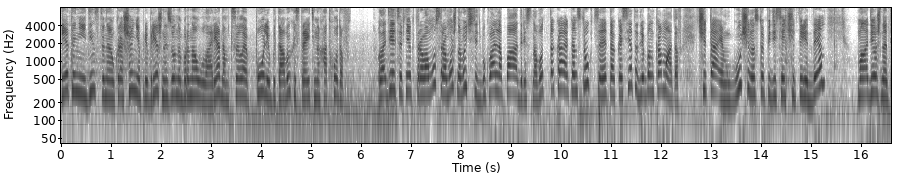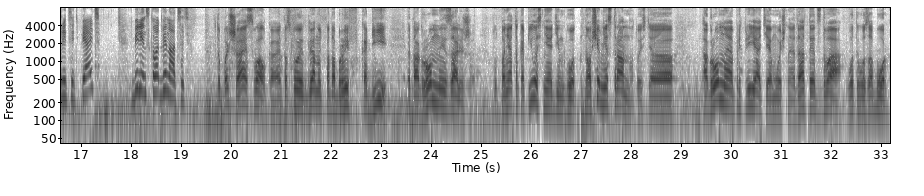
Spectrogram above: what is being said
И это не единственное украшение прибрежной зоны Барнаула, а рядом целое поле бытовых и строительных отходов. Владельцев некоторого мусора можно вычислить буквально поадресно. Вот такая конструкция – это кассета для банкоматов. Читаем Гущина 154D, Молодежная 35, Белинского 12. Это большая свалка. Это стоит глянуть под обрыв Каби. Это огромные залежи. Тут, понятно, копилось не один год. Но вообще мне странно. То есть э, огромное предприятие мощное, да, ТЭЦ-2, вот его забор,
